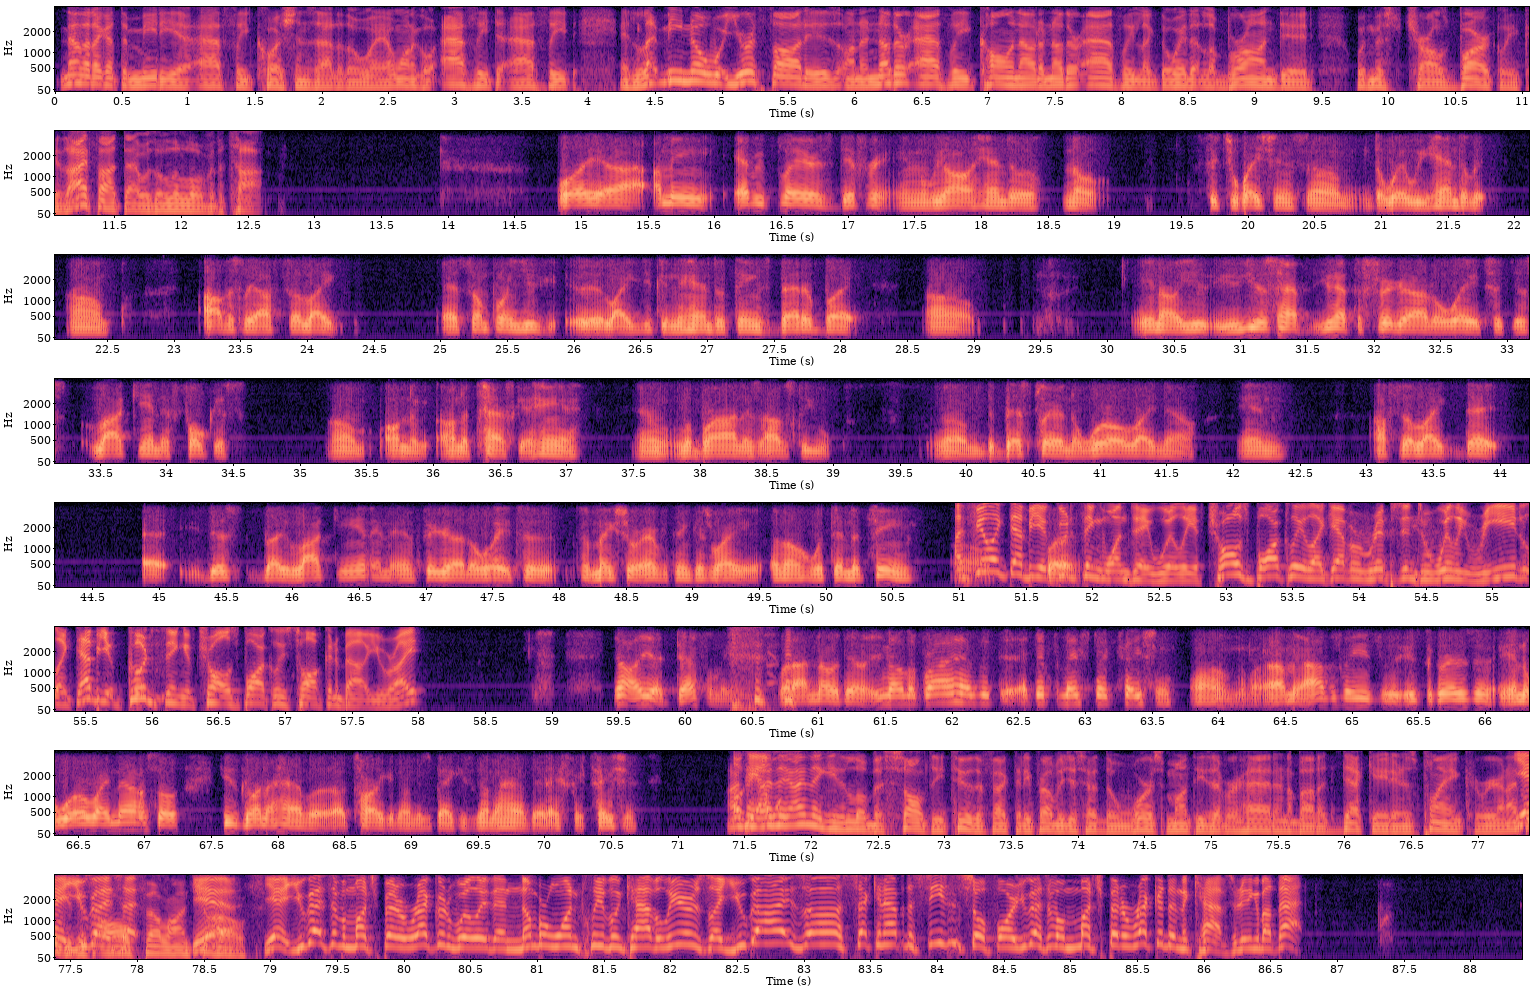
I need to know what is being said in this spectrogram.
Now that I got the media athlete questions out of the way, I want to go athlete to athlete and let me know what your thought is on another athlete calling out another athlete like the way that LeBron did with Mr. Charles Barkley because I thought that was a little over the top. Well, yeah, I mean, every player is different, and we all handle, you know, situations um, the way we handle it. Um, obviously, I feel like at some point you like you can handle things better, but um, you know, you you just have you have to figure out a way to just lock in and focus um, on the on the task at hand. And LeBron is obviously um, the best player in the world right now, and I feel like that uh, just like lock in and, and figure out a way to to make sure everything is right, you know, within the team. I feel like that'd be a but- good thing one day, Willie. If Charles Barkley like ever rips into Willie Reed, like that'd be a good thing if Charles Barkley's talking about you, right? No, yeah, definitely. but I know that you know LeBron has a, a different expectation. Um, I mean, obviously he's, he's the greatest in, in the world right now, so he's going to have a, a target on his back. He's going to have that expectation. I, Okay, think, I I, think, I think he's a little bit salty too. The fact that he probably just had the worst month he's ever had in about a decade in his playing career, and I yeah, think it you just guys all ha- fell on yeah, Charles. Yeah, you guys have a much better record, Willie, than number one Cleveland Cavaliers. Like you guys, uh, second half of the season so far, you guys have a much better record than the Cavs. What do you think about that?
